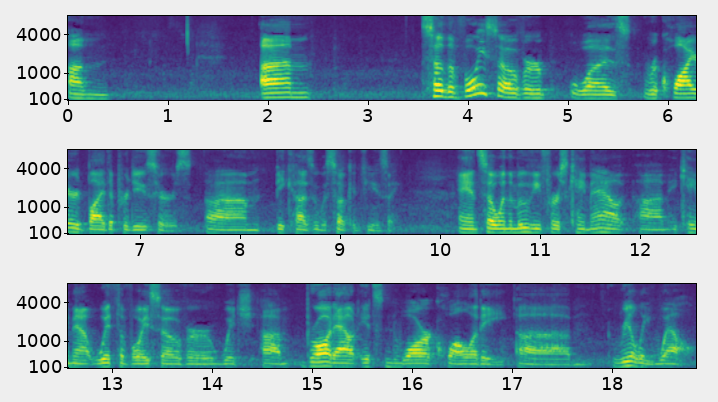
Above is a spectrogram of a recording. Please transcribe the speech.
Um, um, so the voiceover was required by the producers um, because it was so confusing. And so when the movie first came out, um, it came out with the voiceover, which um, brought out its noir quality um, really well.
